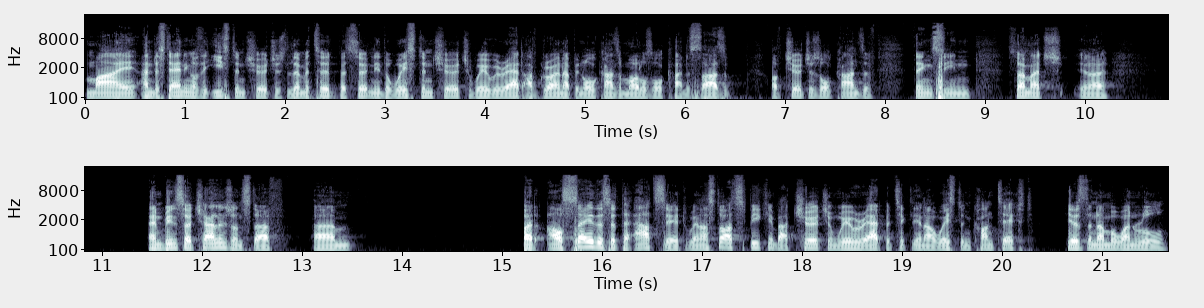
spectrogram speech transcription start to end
my understanding of the Eastern church is limited, but certainly the Western church, where we're at, I've grown up in all kinds of models, all kinds of size of, of churches, all kinds of things, seen so much, you know, and been so challenged on stuff. Um, but I'll say this at the outset when I start speaking about church and where we're at, particularly in our Western context, here's the number one rule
